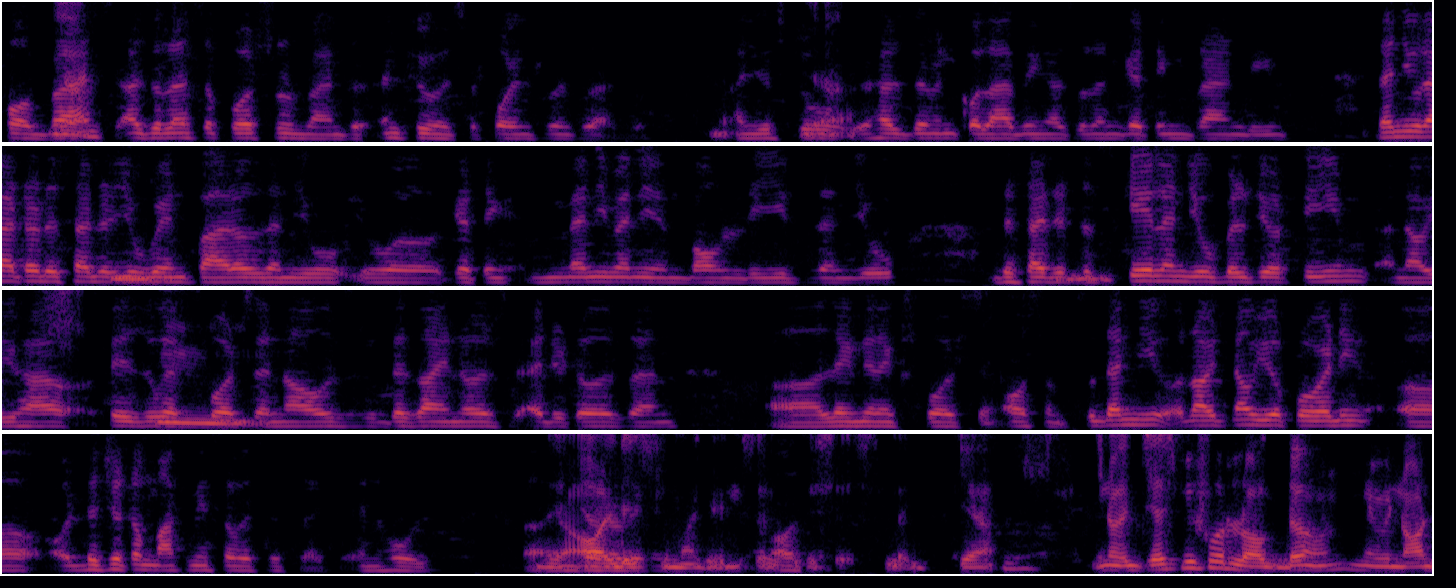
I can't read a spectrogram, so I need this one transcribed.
for brands as well as the personal brands influencers for influencers as well and used to Yeah. help them in collabing as well and getting brand deals then you later decided you Mm. went viral then you you were getting many many inbound leads then you decided to Mm. scale and you built your team and now you have facebook experts Mm. and now designers editors and uh, linkedin experts awesome so then you right now you're providing uh, digital marketing services like in whole uh, Yeah, all digital marketing Awesome. services. Like yeah, you know, just before lockdown, maybe not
